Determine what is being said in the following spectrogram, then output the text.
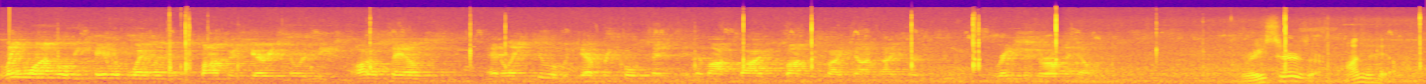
Lane one will be Caleb Whalen, sponsors Jerry's Northeast Auto Sales. And lane two will be Jeffrey Coulson in the Mach 5, sponsored by John Kaiser. Racers are on the hill. Racers are on the hill.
